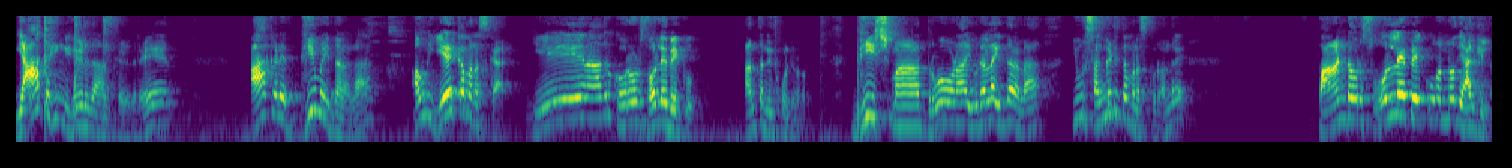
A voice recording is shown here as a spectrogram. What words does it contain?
ಯಾಕೆ ಹಿಂಗೆ ಹೇಳಿದ ಅಂತ ಹೇಳಿದ್ರೆ, ಆ ಕಡೆ ಭೀಮ ಇದ್ದಾನಲ್ಲ, ಅವನು ಏಕಮನಸ್ಕ ಏನಾದರೂ ಕೌರವರು ಸೋಲ್ಲೇಬೇಕು ಅಂತ ನಿಂತ್ಕೊಂಡಿರೋರು. ಭೀಷ್ಮ, ದ್ರೋಣ ಇವರೆಲ್ಲ ಇದ್ದಾರಲ್ಲ, ಇವರು ಸಂಘಟಿತ ಮನಸ್ಕರು. ಅಂದರೆ ಪಾಂಡವರು ಸೋಲ್ಲೇಬೇಕು ಅನ್ನೋದು ಯಾರಿಗಿಲ್ಲ.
